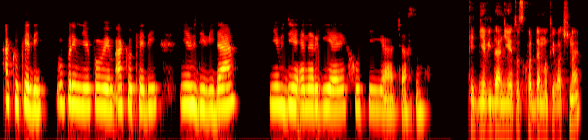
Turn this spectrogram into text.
Ako kedy. Úprimne poviem, ako kedy. Nevždy vydá. Nevždy je energie, chutí a času. Keď nevydá, nie je to skôr demotivačné?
